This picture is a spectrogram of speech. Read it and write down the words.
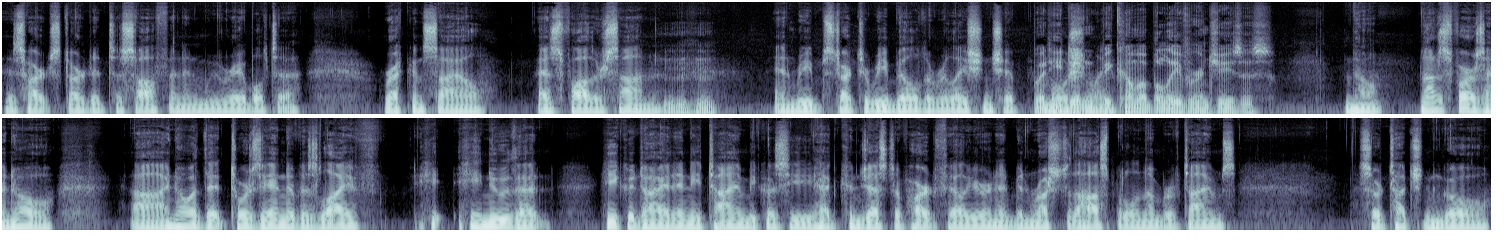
his heart started to soften, and we were able to reconcile as father son and re- start to rebuild a relationship. But he didn't become a believer in Jesus. No, not as far as I know. Uh, I know that towards the end of his life, he, he knew that he could die at any time because he had congestive heart failure and had been rushed to the hospital a number of times. So touch and go.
